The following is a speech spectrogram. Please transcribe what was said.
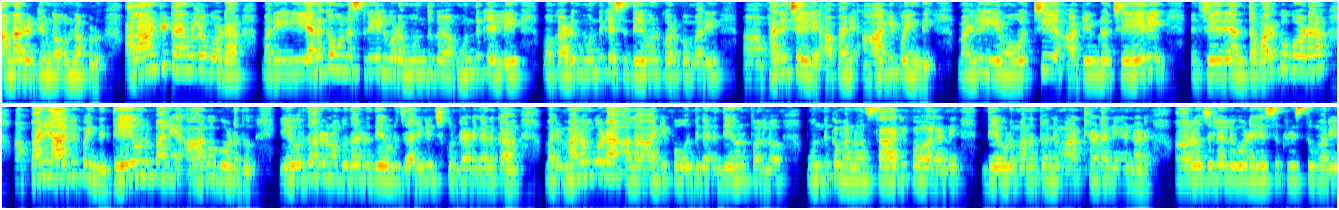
అనారోగ్యంగా ఉన్నప్పుడు. అలాంటి టైంలో కూడా మరి ఈ వెనక ఉన్న స్త్రీలు కూడా ముందుగా ముందుకెళ్ళి ఒక అడుగు ముందుకేసి దేవుని కొరకు మరి పని చేయలే. ఆ పని ఆగిపోయింది. మళ్ళీ ఈమె వచ్చి ఆ టీంలో చేరి చేరేంత వరకు కూడా ఆ పని ఆగిపోయింది. దేవుని పని ఆగకూడదు. ఎవరి ద్వారానో ఒక ద్వారా దేవుడు జరిగించుకుంటాడు కనుక మరి మనం కూడా అలా ఆగిపోవద్దు కానీ దేవుని పనిలో ముందుకు మనం సాగిపోవాలని దేవుడు మనతోనే మాట్లాడని ఉన్నాడు. ఆ రోజులలో కూడా యేసుక్రీస్తు మరి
